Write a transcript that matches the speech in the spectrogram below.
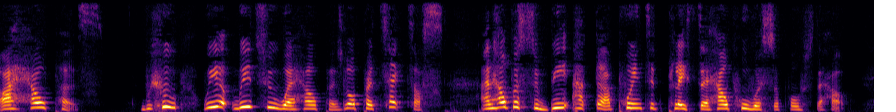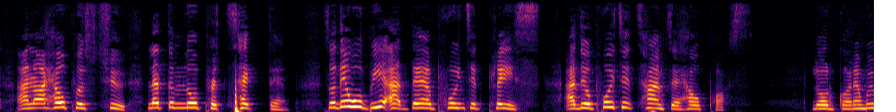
are helpers. We, we, we too were helpers. Lord, protect us and help us to be at the appointed place to help who we're supposed to help. And our helpers too. Let them, Lord, protect them. So they will be at their appointed place at the appointed time to help us. Lord God, and we,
